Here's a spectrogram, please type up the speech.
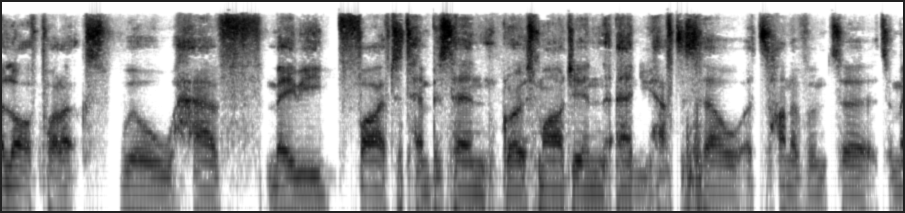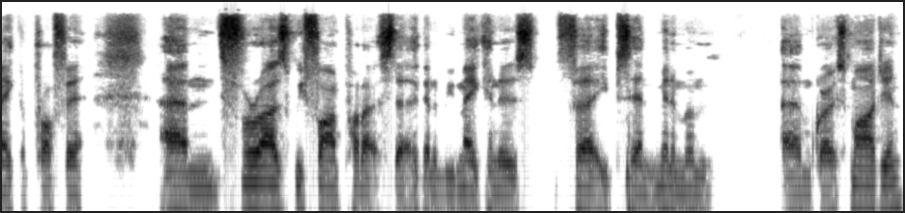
a lot of products will have maybe five to 10% gross margin and you have to sell a ton of them to, to make a profit. Um, for us, we find products that are going to be making us 30% minimum um, gross margin.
